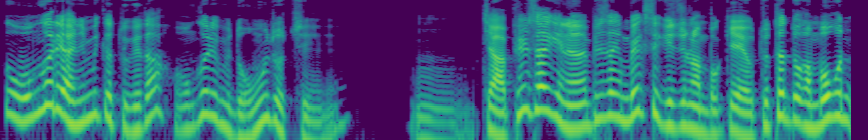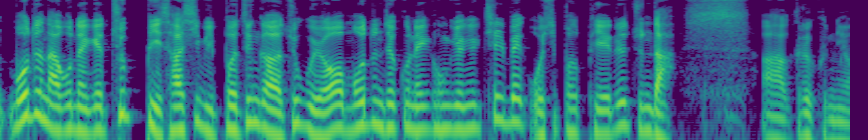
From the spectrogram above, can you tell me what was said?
그 원거리 아닙니까 두 개 다? 원거리면 너무 좋지. 음. 자 필살기는 필살기 max 기준 한번 볼게요. 두턴 동안 모든, 모든 아군에게 주피 42% 증가 주고요. 모든 적군에게 공격력 750% 피해를 준다. 아 그렇군요.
